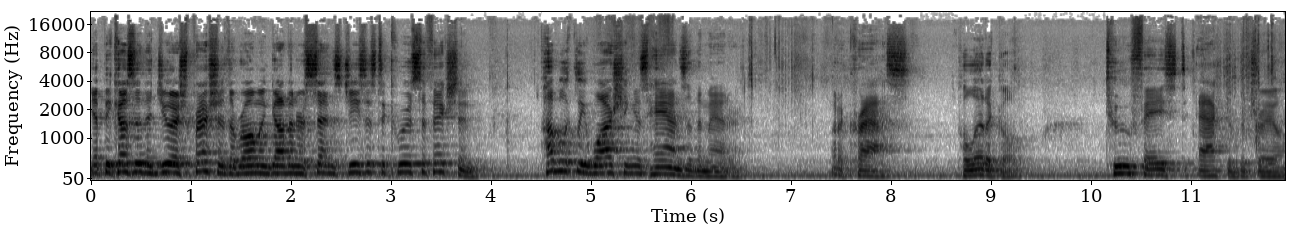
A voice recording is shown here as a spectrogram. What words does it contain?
Yet, because of the Jewish pressure, the Roman governor sentenced Jesus to crucifixion, publicly washing his hands of the matter. What a crass, political, two faced act of betrayal.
